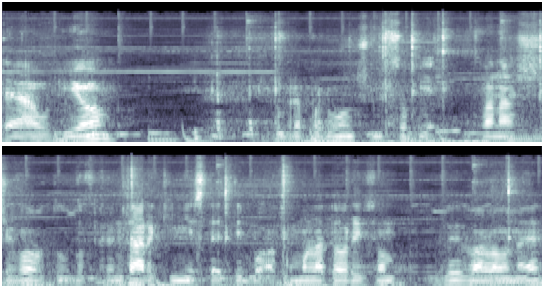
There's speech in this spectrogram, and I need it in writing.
te audio. Dobra, podłączmy sobie 12V do wkrętarki niestety, bo akumulatory są wywalone.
